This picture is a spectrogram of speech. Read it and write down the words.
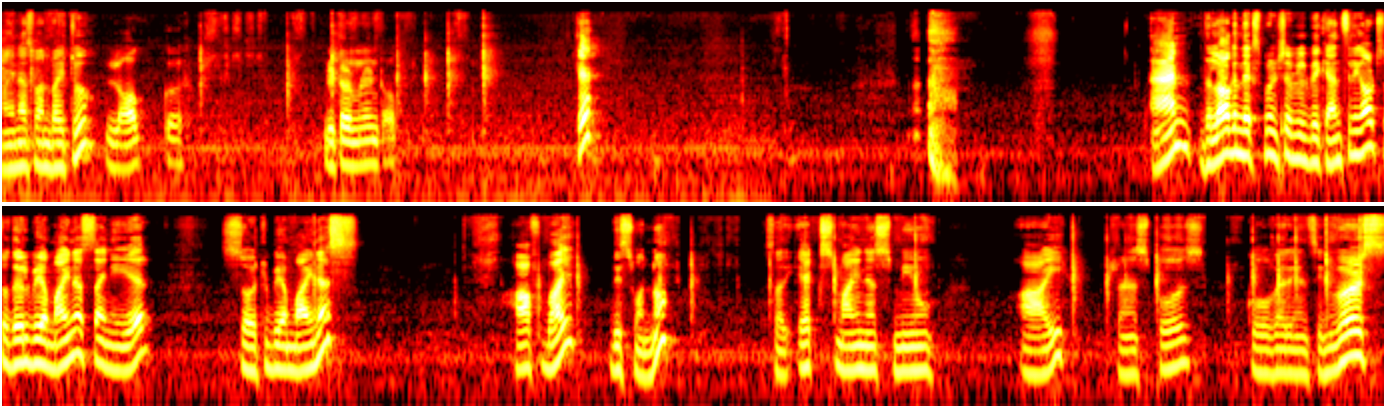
Minus 1 by 2 log uh, determinant of okay. and the log and the exponential will be cancelling out. So, there will be a minus sign here. So, it will be a minus half by this one no sorry x minus mu i transpose covariance inverse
